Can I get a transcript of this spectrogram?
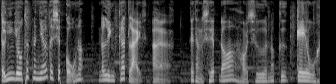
tự nhiên vô thức nó nhớ tới sếp cũ nó. Nó liên kết lại à cái thằng sếp đó hồi xưa nó cứ kêu.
